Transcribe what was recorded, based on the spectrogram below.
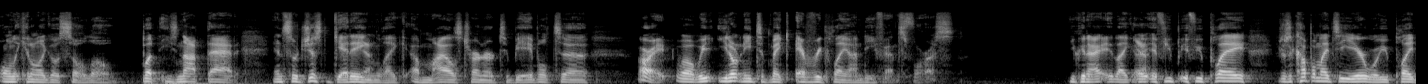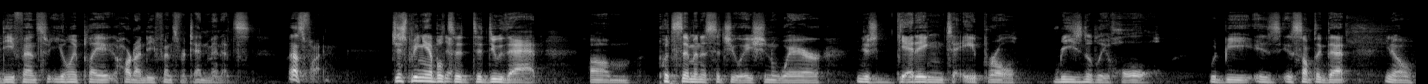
only, can only go so low. But he's not that. And so just getting yeah. like a Miles Turner to be able to, all right, well, we you don't need to make every play on defense for us. You can like yeah. if you if you play there's a couple nights a year where you play defense, you only play hard on defense for 10 minutes. That's fine. Just being able yeah. to to do that um, puts them in a situation where just getting to April reasonably whole would be is is something that, you know,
